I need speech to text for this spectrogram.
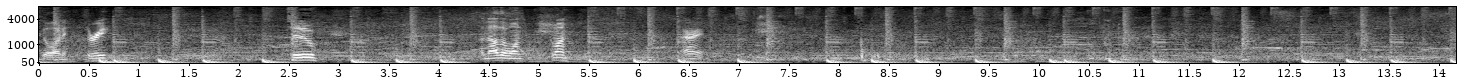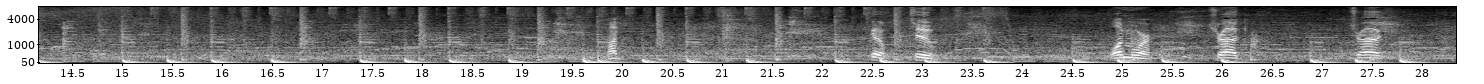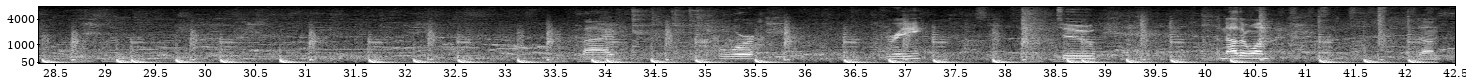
Let's go, Eddie. Three, two, another one. Come on. All right. Come on. Go. Two. One more. Shrug. Shrug. Five, four, three, two, another one. Done.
